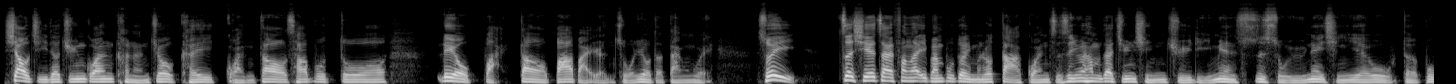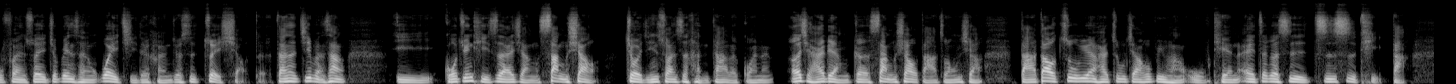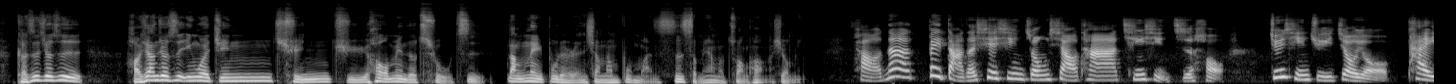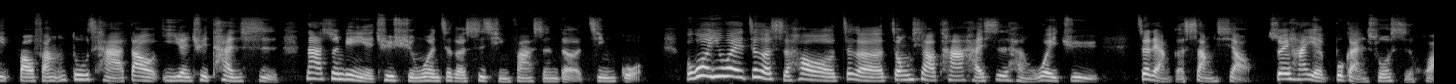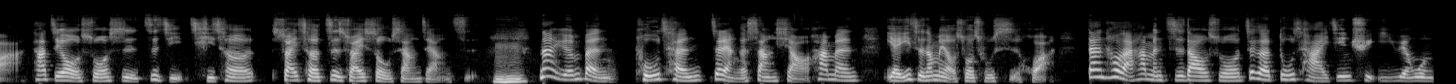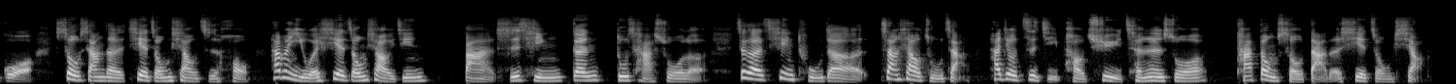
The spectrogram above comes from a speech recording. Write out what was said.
校级的军官可能就可以管到差不多六百到八百人左右的单位，所以。这些在放在一般部队里面都大官，只是因为他们在军情局里面是属于内勤业务的部分，所以就变成尉级的可能就是最小的。但是基本上以国军体制来讲，上校就已经算是很大的官了，而且还两个上校打中校，打到住院还住加护病房五天，哎，这个是知识体大。可是就是好像就是因为军情局后面的处置，让内部的人相当不满，是什么样的状况？秀敏。好，那被打的谢姓中校他清醒之后，军情局就有派保防督察到医院去探视，那顺便也去询问这个事情发生的经过。不过因为这个时候这个中校他还是很畏惧这两个上校，所以他也不敢说实话，他只有说是自己骑车摔车自摔受伤这样子。嗯哼，那原本。屠城这两个上校，他们也一直都没有说出实话。但后来他们知道说，这个督察已经去医院问过受伤的谢中校之后，他们以为谢中校已经把实情跟督察说了。这个姓涂的上校组长，他就自己跑去承认说，他动手打的谢中校。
